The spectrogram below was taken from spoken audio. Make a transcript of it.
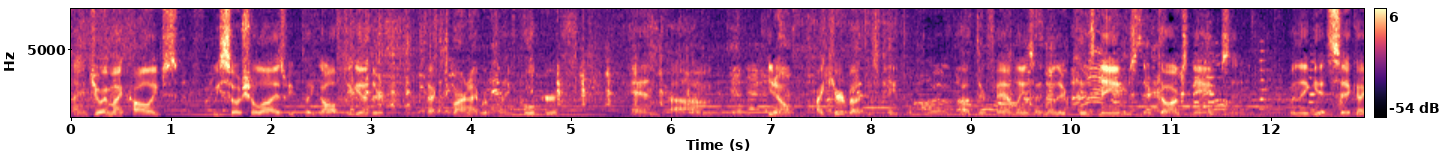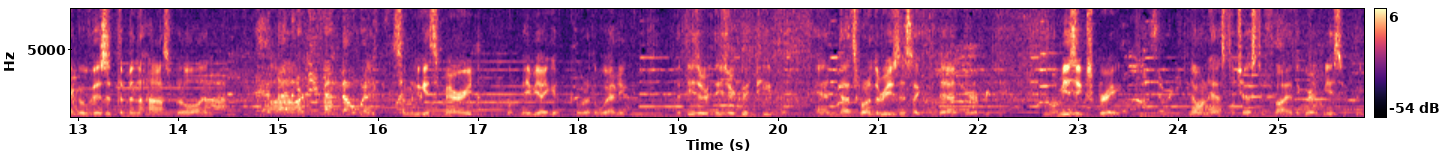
I enjoy my colleagues. We socialize, we play golf together. In fact, tomorrow night we're playing poker. And, um, you know, I care about these people, about their families. I know their kids' names, their dogs' names, and when they get sick, I go visit them in the hospital. And um, when somebody gets married, maybe I get go to the wedding. But these are these are good people, and that's one of the reasons I come down here every day. The music's great. No one has to justify the great music we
